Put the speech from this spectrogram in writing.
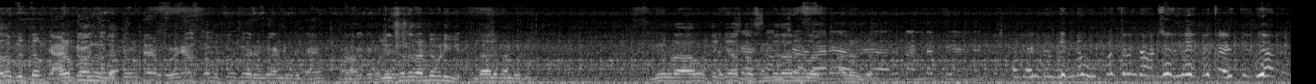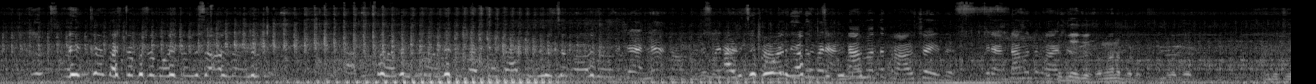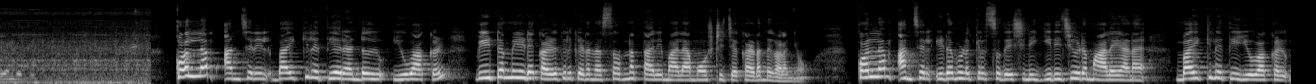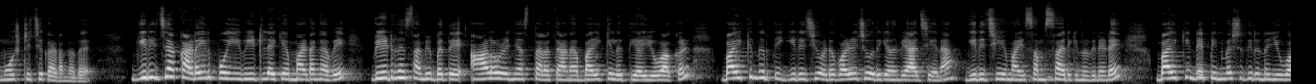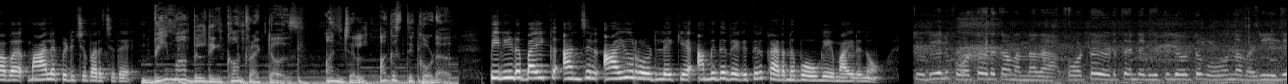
അത് കിട്ടും കുഴപ്പമൊന്നുമില്ല. പോലീസ് അത് കണ്ടുപിടിക്കും. എന്തായാലും കണ്ടുപിടിക്കും. ഇനി ഇവിടെ ആവർത്തിക്കാത്ത സംവിധാനങ്ങൾ ആലോചിക്കണം. മുപ്പത്തിരണ്ട് വർഷം കഷ്ടപ്പെട്ട് പോയിട്ടുണ്ട് രണ്ടാമത്തെ പ്രാവശ്യം ഇത്. രണ്ടാമത്തെ പ്രാവശ്യം. സമാനപ്പെടും ചെയ്യാൻ പറ്റും. കൊല്ലം അഞ്ചലിൽ ബൈക്കിലെത്തിയ രണ്ട് യുവാക്കൾ വീട്ടമ്മയുടെ കഴുത്തിൽ കിടന്ന സ്വർണത്താലിമാല മോഷ്ടിച്ച് കടന്നു കളഞ്ഞു. കൊല്ലം അഞ്ചൽ ഇടമുളയ്ക്കൽ സ്വദേശിനി ഗിരിജയുടെ മാലയാണ് ബൈക്കിലെത്തിയ യുവാക്കൾ മോഷ്ടിച്ച് കടന്നത്. ഗിരിജ കടയിൽ പോയി വീട്ടിലേക്ക് മടങ്ങവേ വീടിന് സമീപത്തെ ആളൊഴിഞ്ഞ സ്ഥലത്താണ് ബൈക്കിലെത്തിയ യുവാക്കൾ. ബൈക്ക് നിർത്തി ഗിരിജയോട് വഴി ചോദിക്കുന്ന വ്യാജേന ഗിരിജയുമായി സംസാരിക്കുന്നതിനിടെ ബൈക്കിന്റെ പിൻവശത്തിരുന്ന യുവാവ് മാല പിടിച്ചു പറിച്ചത് ബിൽഡിംഗ് കോൺട്രാക്ടേഴ്സ് അഞ്ചൽ അഗസ്തിക്കോട് പിന്നീട് ബൈക്ക് അഞ്ചൽ ആയൂർ റോഡിലേക്ക് അമിത വേഗത്തിൽ കടന്നു പോവുകയുമായിരുന്നു. സ്റ്റുഡിയോയിൽ ഫോട്ടോ എടുക്കാൻ വന്നതാ. ഫോട്ടോ എടുത്ത് എന്റെ വീട്ടിലോട്ട് പോകുന്ന വഴിയിൽ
